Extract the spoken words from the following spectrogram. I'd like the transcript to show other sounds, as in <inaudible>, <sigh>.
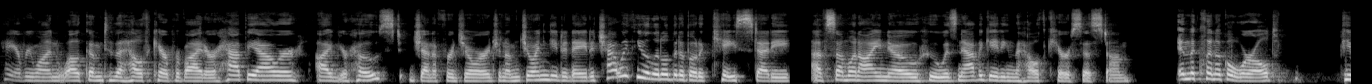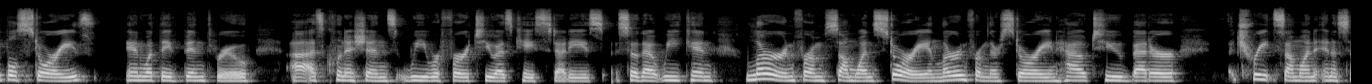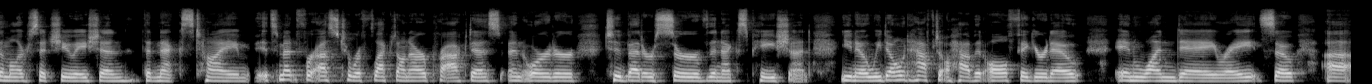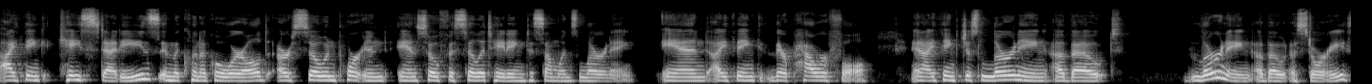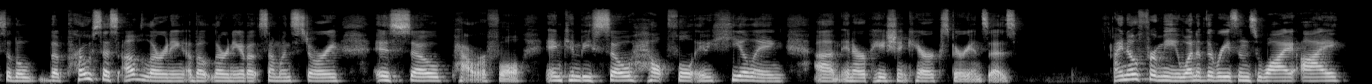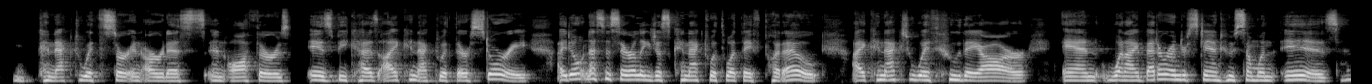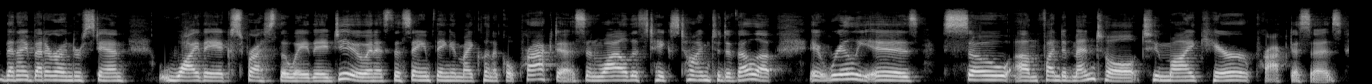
Hey everyone, welcome to the Healthcare Provider Happy Hour. I'm your host, Jennifer George, and I'm joining you today to chat with you a little bit about a case study of someone I know who was navigating the healthcare system. In the clinical world, people's stories and what they've been through uh, as clinicians, we refer to as case studies so that we can learn from someone's story and learn from their story and how to better treat someone in a similar situation the next time. It's meant for us to reflect on our practice in order to better serve the next patient. You know, we don't have to have it all figured out in one day, right? So uh, I think case studies in the clinical world are so important and so facilitating to someone's learning. And I think they're powerful. And I think just learning about learning about a story. So the, the process of learning about learning about someone's story is so powerful and can be so helpful in healing um, in our patient care experiences. I know for me, one of the reasons why I connect with certain artists and authors is because I connect with their story. I don't necessarily just connect with what they've put out. I connect with who they are. And when I better understand who someone is, then I better understand why they express the way they do. And it's the same thing in my clinical practice. And while this takes time to develop, it really is so um, fundamental to my care practices.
